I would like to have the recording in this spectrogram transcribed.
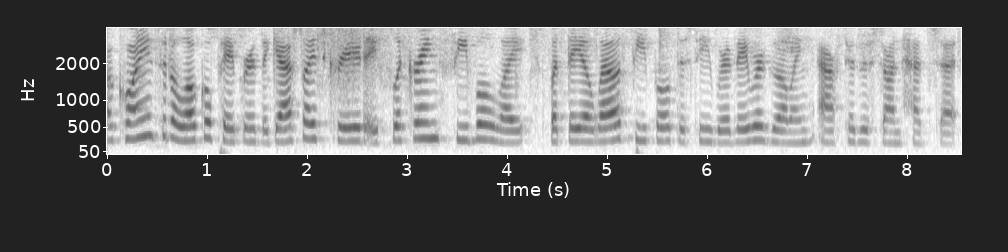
According to the local paper, the gaslights created a flickering, feeble light, but they allowed people to see where they were going after the sun had set.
